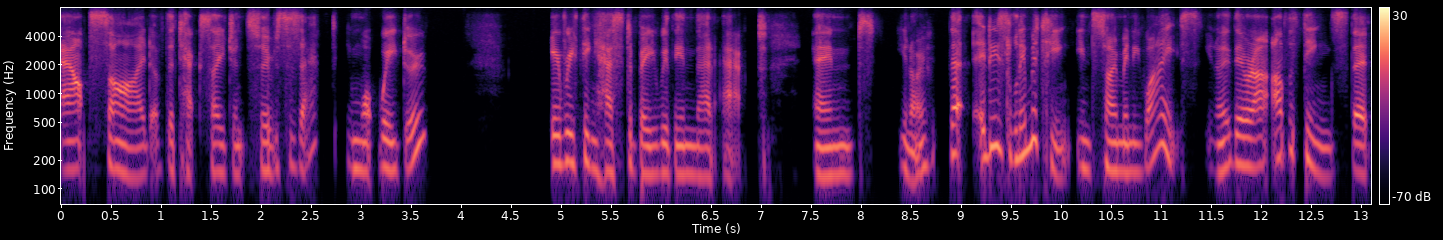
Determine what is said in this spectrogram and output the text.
outside of the Tax Agent Services Act in what we do. Everything has to be within that act. And you know that it is limiting in so many ways you know there are other things that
